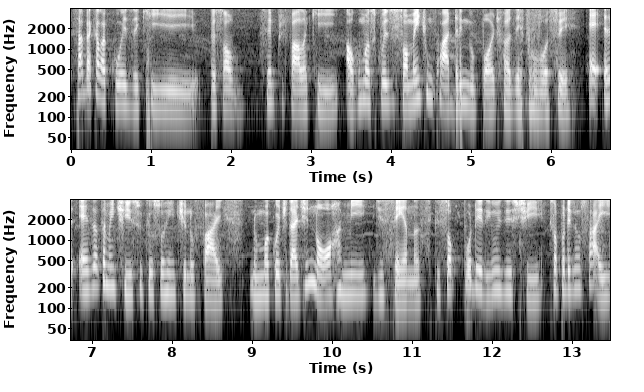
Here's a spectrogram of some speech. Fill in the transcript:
Sabe aquela coisa que o pessoal sempre fala que algumas coisas somente um quadrinho pode fazer por você. É, é, é, exatamente isso que o Sorrentino faz numa quantidade enorme de cenas que só poderiam existir, só poderiam sair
